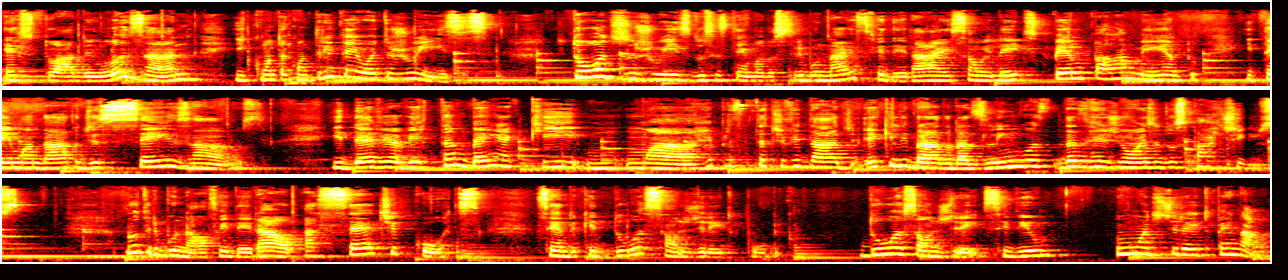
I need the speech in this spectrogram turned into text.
é situado em Lausanne e conta com 38 juízes. Todos os juízes do sistema dos tribunais federais são eleitos pelo parlamento e têm mandato de seis anos. E deve haver também aqui uma representatividade equilibrada das línguas, das regiões e dos partidos. No Tribunal Federal, há sete cortes, sendo que duas são de direito público, duas são de direito civil, uma de direito penal.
